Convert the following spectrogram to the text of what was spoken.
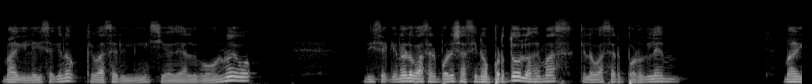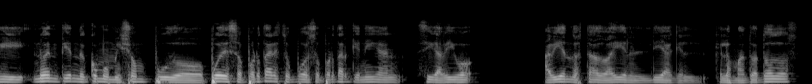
Maggie le dice que no, que va a ser el inicio de algo nuevo. Dice que no lo va a hacer por ella, sino por todos los demás, que lo va a hacer por Glenn. Maggie no entiende cómo Millón pudo, puede soportar esto, puede soportar que Negan siga vivo, habiendo estado ahí en el día que, que los mató a todos,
